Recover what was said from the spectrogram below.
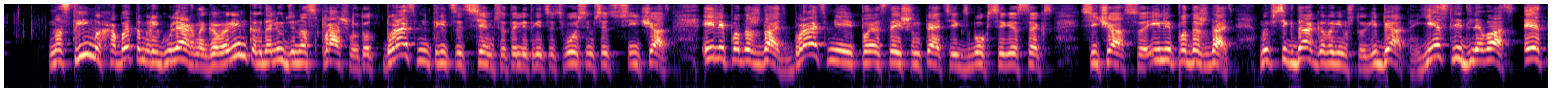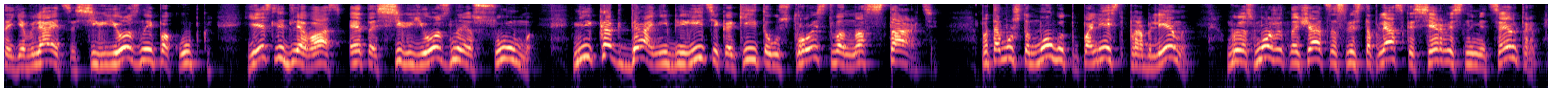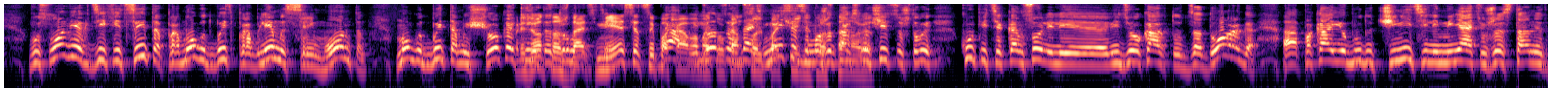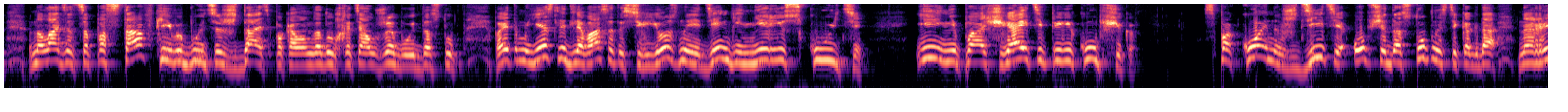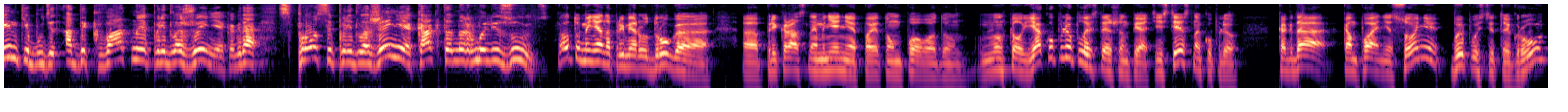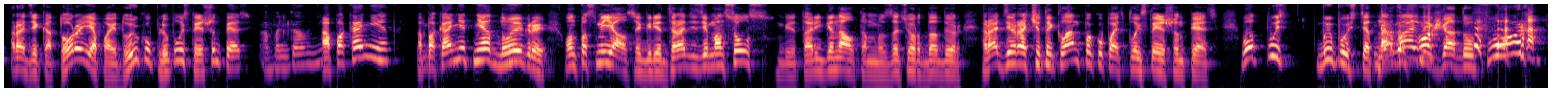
на стримах об этом регулярно говорим, когда люди нас спрашивают, вот брать мне 3070 или 3080 сейчас, или подождать, брать мне PlayStation 5 и Xbox Series X сейчас, или подождать. Мы всегда говорим, что, ребята, если для вас это является серьезной покупкой, если для вас это серьезная сумма, никогда не берите какие-то устройства на старте, потому что могут полезть проблемы, но сможет начаться свистопляска с сервисными центрами. В условиях дефицита могут быть проблемы с ремонтом, могут быть там еще какие-то Придется ждать месяцы, пока да, вам эту консоль ждать месяцы, может так случиться, что вы купите консоль или видеокарту задорого, а пока ее будут чинить или менять, уже станет, наладятся поставки, и вы будете ждать, пока вам дадут, хотя уже будет доступно. Поэтому, если для вас это серьезные деньги, не рискуйте и не поощряйте перекупщиков. Спокойно ждите общей доступности, когда на рынке будет адекватное предложение, когда спрос и предложение как-то нормализуются. Вот у меня, например, у друга э, прекрасное мнение по этому поводу. Он сказал, я куплю PlayStation 5, естественно куплю когда компания Sony выпустит игру, ради которой я пойду и куплю PlayStation 5. А Valhalla нет? А пока нет. А пока нет ни одной игры. Он посмеялся, говорит, ради Demon Souls, говорит, оригинал там затер до дыр. Ради Ratchet Clank покупать PlayStation 5. Вот пусть выпустят God нормальный God of War.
